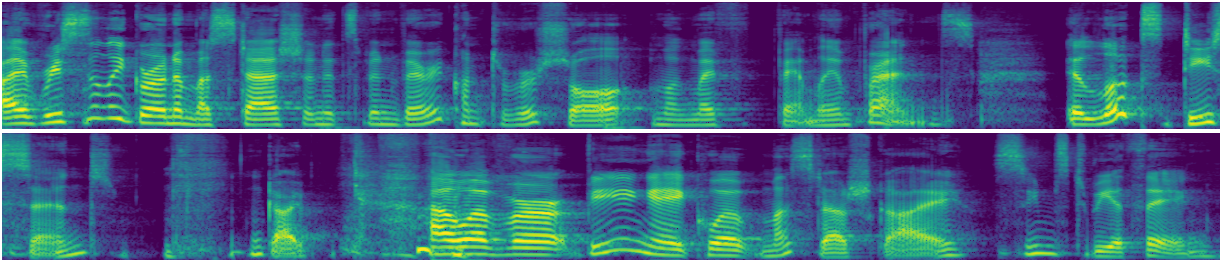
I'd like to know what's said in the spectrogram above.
I've recently grown a mustache and it's been very controversial among my family and friends. It looks decent. okay. However, being a quote mustache guy seems to be a thing.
